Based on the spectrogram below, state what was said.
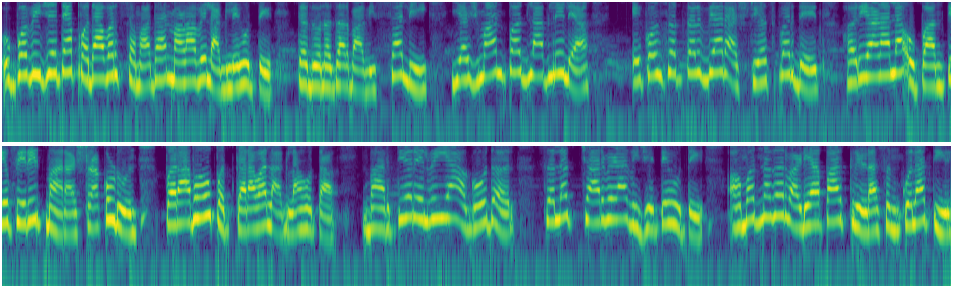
उपविजेत्या पदावर समाधान मानावे लागले होते. तर दोन हजार बावीस साली यजमानपद लाभलेल्या एकोणसत्तरव्या राष्ट्रीय स्पर्धेत हरियाणाला उपांत्य फेरीत महाराष्ट्राकडून पराभव पत्करावा लागला होता. भारतीय रेल्वे या अगोदर सलग चार वेळा विजेते होते. अहमदनगर वाडिया पार्क क्रीडा संकुलातील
